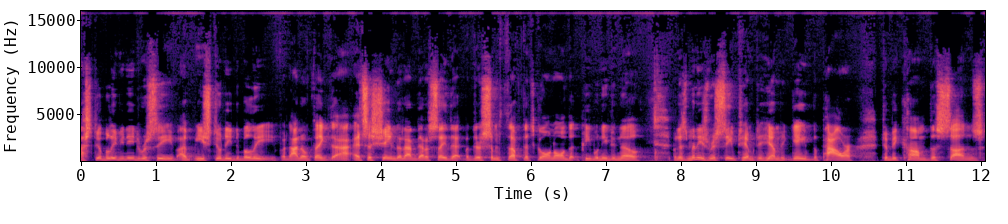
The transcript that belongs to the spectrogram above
I still believe you need to receive. I, you still need to believe. But I don't think that I, it's a shame that I've got to say that, but there's some stuff that's going on that people need to know. But as many as received him, to him he gave the power to become the sons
